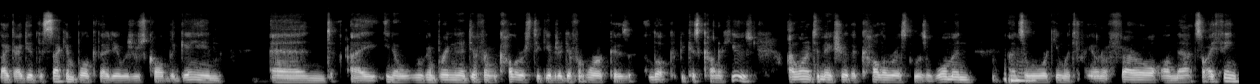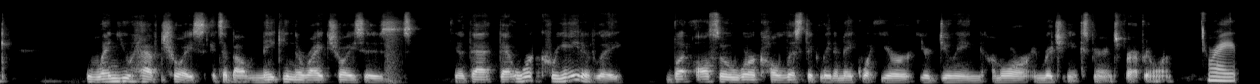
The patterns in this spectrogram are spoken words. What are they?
like i did the second book that i did which was called the game and i you know we're going to bring in a different colorist to give it a different work because look because Conor Hughes i wanted to make sure the colorist was a woman and so mm-hmm. we're working with fiona farrell on that. So i think when you have choice it's about making the right choices you know that that work creatively but also work holistically to make what you're you're doing a more enriching experience for everyone. Right.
